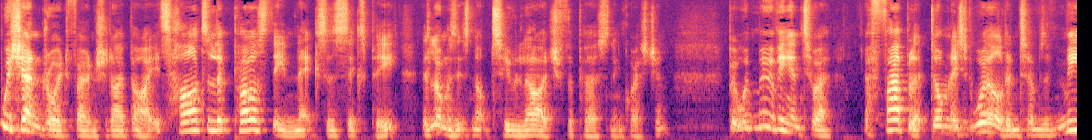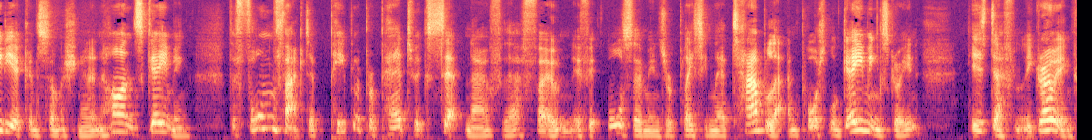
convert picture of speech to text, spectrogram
which Android phone should I buy? It's hard to look past the Nexus 6P, as long as it's not too large for the person in question. But we're moving into a, a phablet dominated world in terms of media consumption and enhanced gaming. The form factor people are prepared to accept now for their phone, if it also means replacing their tablet and portable gaming screen, is definitely growing.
